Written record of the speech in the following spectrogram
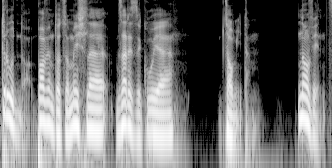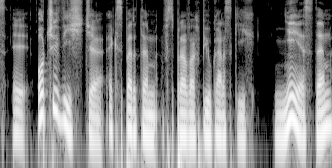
Trudno, powiem to, co myślę, zaryzykuję, co mi tam. No więc, y, oczywiście ekspertem w sprawach piłkarskich nie jestem,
